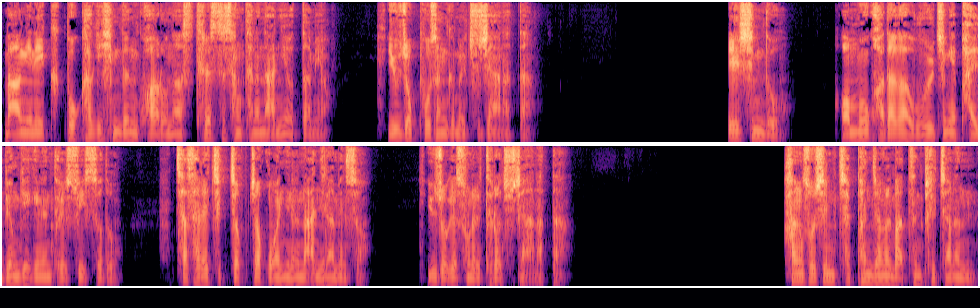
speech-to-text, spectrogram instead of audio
망인이 극복하기 힘든 과로나 스트레스 상태는 아니었다며 유족 보상금을 주지 않았다. 1심도 업무 과다가 우울증의 발병 계기는 될 수 있어도 자살의 직접적 원인은 아니라면서 유족의 손을 들어주지 않았다. 항소심 재판장을 맡은 필자는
